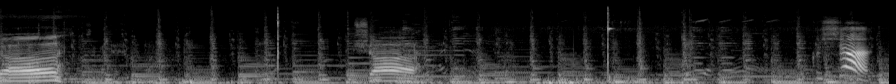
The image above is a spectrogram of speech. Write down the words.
샷! 샷! 굿샷.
